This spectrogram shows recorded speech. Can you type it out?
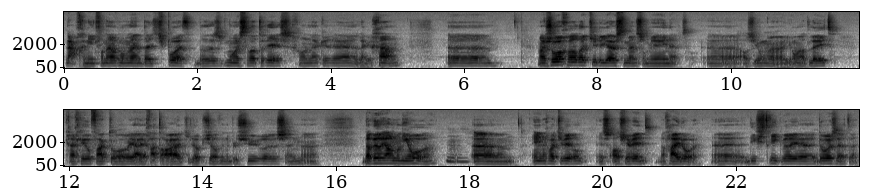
Nou, geniet van elk moment dat je sport. Dat is het mooiste wat er is. Gewoon lekker, lekker gaan. Ehm, maar zorg wel dat je de juiste mensen om je heen hebt. Eh, als jonge, jonge atleet krijg je heel vaak te horen, ja, je gaat te hard, je loopt jezelf in de blessures. En eh, dat wil je allemaal niet horen. Mm. Ehm, Het enige wat je wil is als je wint, dan ga je door. Eh, die streak wil je doorzetten.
